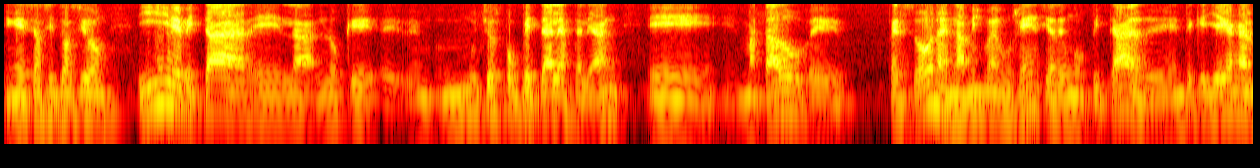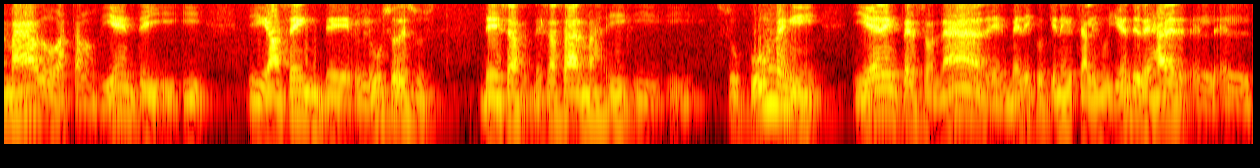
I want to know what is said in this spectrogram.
en esa situación y evitar eh, la, lo que eh, muchos hospitales hasta le han eh, matado personas en la misma urgencia de un hospital, gente que llegan armados hasta los dientes y, y, hacen de, el uso de sus de esas, de esas armas y, sucumben y hieren personal, el médico tiene que salir huyendo y dejar el,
